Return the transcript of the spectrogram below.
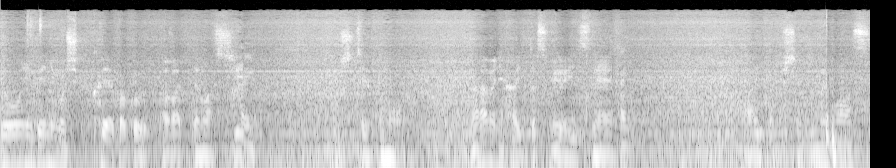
常に紅もしっかり赤く上がってますし、はいそしてこの斜めに入った炭がいいですねはいはい、アップしたいと思います。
